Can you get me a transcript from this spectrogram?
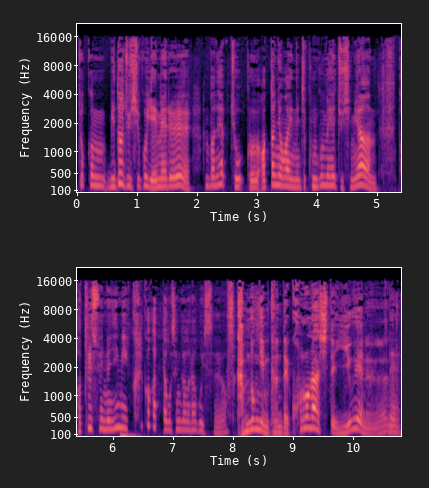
조금 믿어주시고 예매를 한번 해, 조, 그 어떤 영화 있는지 궁금해해 주시면 버틸 수 있는 힘이 클 것 같다고 생각을 하고 있어요. 감독님 그런데 코로나 시대 이후에는 네.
